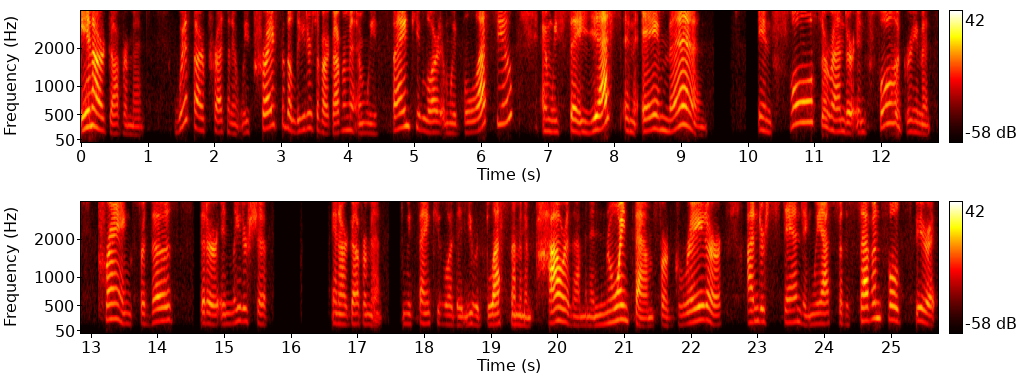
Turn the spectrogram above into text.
in our government, with our president. We pray for the leaders of our government and we thank you, Lord, and we bless you and we say yes and amen in full surrender, in full agreement, praying for those that are in leadership in our government. And we thank you, Lord, that you would bless them and empower them and anoint them for greater understanding. We ask for the sevenfold Spirit,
